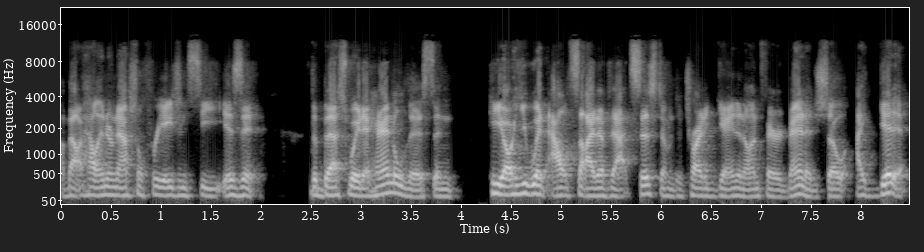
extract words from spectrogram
about how international free agency isn't the best way to handle this, and he he went outside of that system to try to gain an unfair advantage. So I get it.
